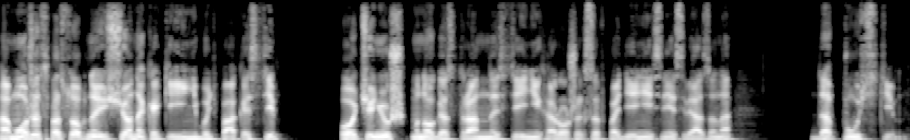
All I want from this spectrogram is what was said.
а может способна еще на какие-нибудь пакости. Очень уж много странностей и нехороших совпадений с ней связано. Допустим.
